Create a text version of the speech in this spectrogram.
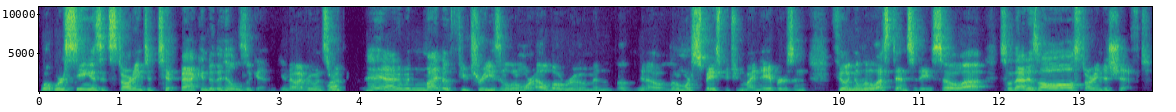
what we're seeing is it's starting to tip back into the hills again. You know, everyone's sort of hey, I wouldn't mind a few trees and a little more elbow room and uh, you know a little more space between my neighbors and feeling a little less density. So uh, so that is all starting to shift.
